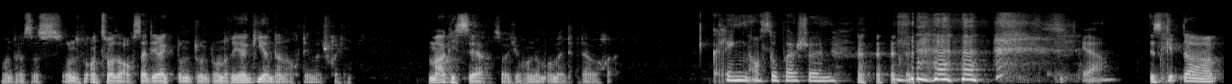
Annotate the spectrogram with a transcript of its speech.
Und das ist, und, und zwar auch sehr direkt und, und, und reagieren dann auch dementsprechend. Mag ich sehr, solche Hundemomente der Woche. Klingen auch super schön. ja. Es gibt da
